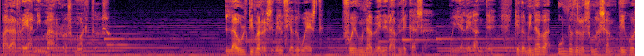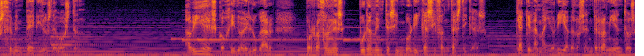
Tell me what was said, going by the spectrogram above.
para reanimar a los muertos. La última residencia de West fue una venerable casa, muy elegante, que dominaba uno de los más antiguos cementerios de Boston. Había escogido el lugar por razones puramente simbólicas y fantásticas, ya que la mayoría de los enterramientos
